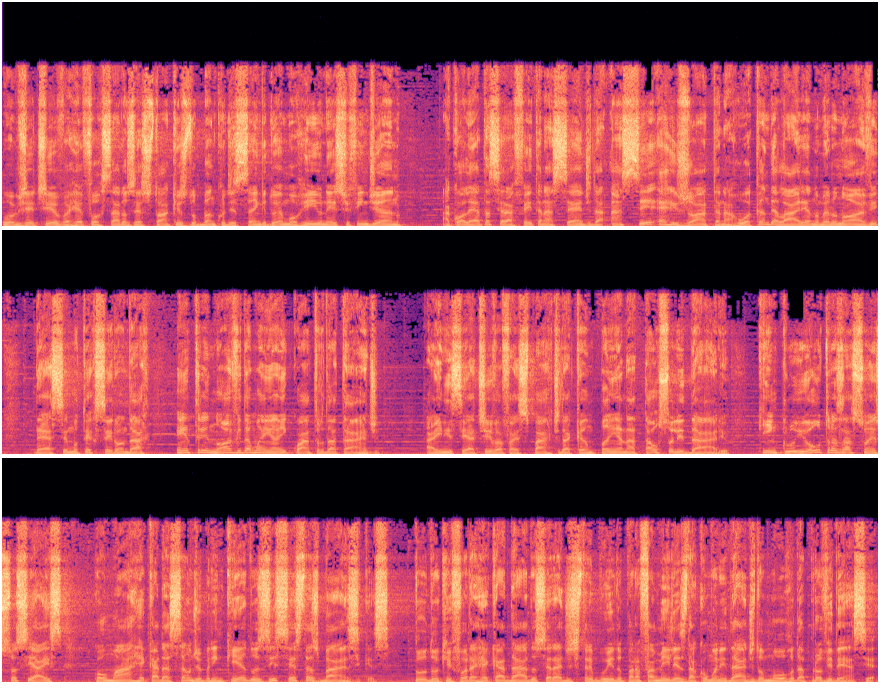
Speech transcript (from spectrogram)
O objetivo é reforçar os estoques do Banco de Sangue do Emo Rio neste fim de ano. A coleta será feita na sede da ACRJ, na Rua Candelária, número 9, 13 terceiro andar, entre 9 da manhã e 4 da tarde. A iniciativa faz parte da campanha Natal Solidário, que inclui outras ações sociais, como a arrecadação de brinquedos e cestas básicas. Tudo o que for arrecadado será distribuído para famílias da comunidade do Morro da Providência.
